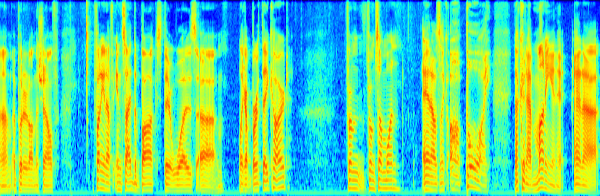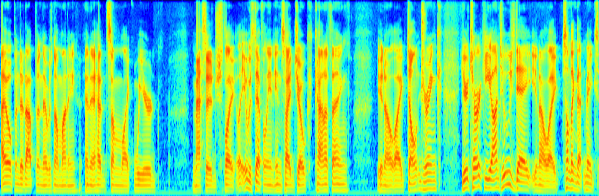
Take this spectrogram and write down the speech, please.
Um, I put it on the shelf funny enough, inside the box there was um, like a birthday card from from someone, and I was like, oh boy, that could have money in it. And uh, I opened it up, and there was no money, and it had some like weird message, like, like it was definitely an inside joke kind of thing, you know, like don't drink your turkey on Tuesday, you know, like something that makes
